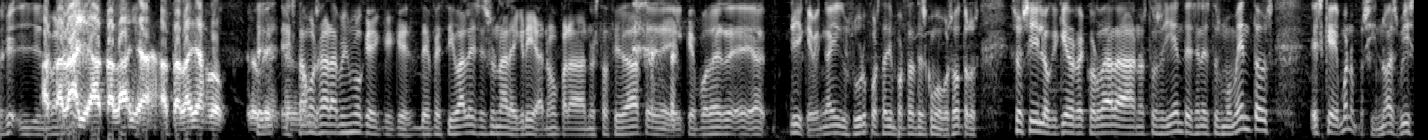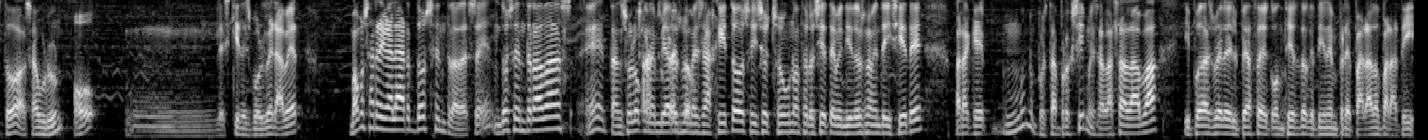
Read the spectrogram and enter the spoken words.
es que, Atalaya, Atalaya, Atalaya Rock. estamos ahora mismo que, de festivales es una alegría, ¿no? Para nuestra ciudad eh, el que poder eh, y que vengan grupos tan importantes como vosotros. Eso sí, lo que quiero recordar a nuestros oyentes en estos momentos es que, bueno, pues si no has visto a Sauron o mm, les quieres volver a ver, Vamos a regalar dos entradas, ¿eh? Dos entradas, ¿eh? tan solo con enviaros un mensajito 681072297 para que, bueno, pues te aproximes a la sala lava y puedas ver el pedazo de concierto que tienen preparado para ti.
